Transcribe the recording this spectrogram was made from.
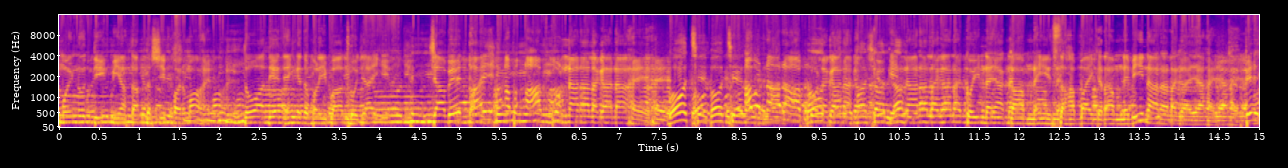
मोइनुद्दीन मियाँ साहब तशरीफ़ फरमा है। दुआ दे देंगे तो बड़ी बात हो जाएगी। जावेद भाई अब आपको नारा लगाना है। बहुत बहुत अब नारा आपको लगाना क्योंकि नारा लगाना कोई नया काम नहीं साहबा कराम ने भी नारा लगाया है। पेश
